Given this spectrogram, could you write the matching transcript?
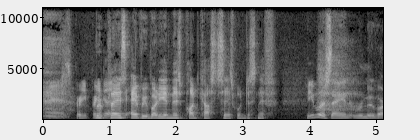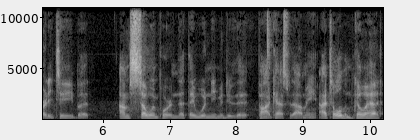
it's pretty pretty good. Replace everybody in this podcast says Wondersniff. People are saying remove RDT, but I'm so important that they wouldn't even do the podcast without me. I told them, go ahead.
